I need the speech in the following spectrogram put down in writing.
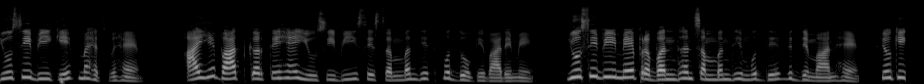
यूसीबी के महत्व हैं। आइए बात करते हैं यूसीबी से संबंधित मुद्दों के बारे में। यूसीबी में प्रबंधन संबंधी मुद्दे विद्यमान हैं, क्योंकि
